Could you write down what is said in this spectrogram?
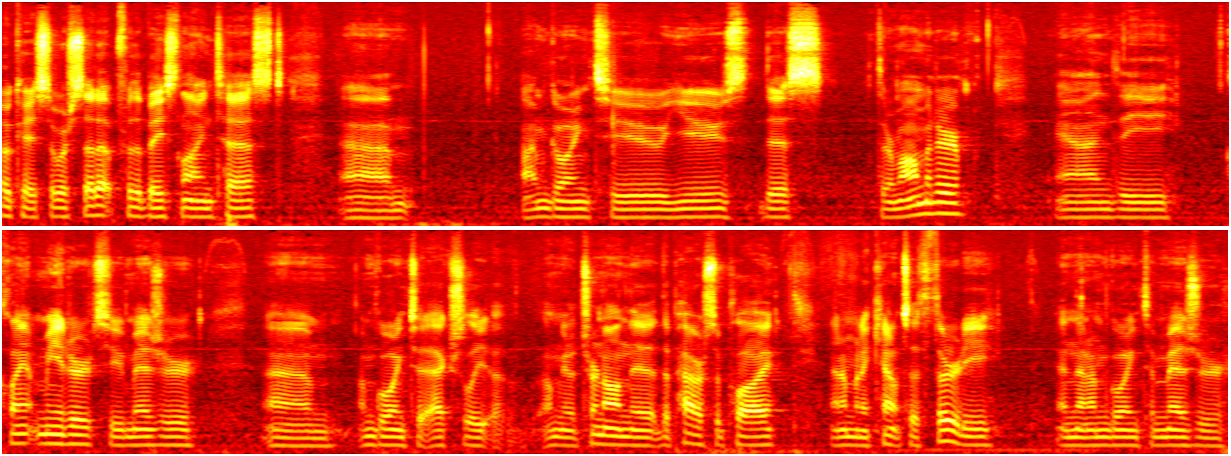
Okay, so we're set up for the baseline test. Um, I'm going to use this thermometer and the clamp meter to measure um, I'm going to actually uh, I'm going to turn on the, the power supply and I'm going to count to 30 and then I'm going to measure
